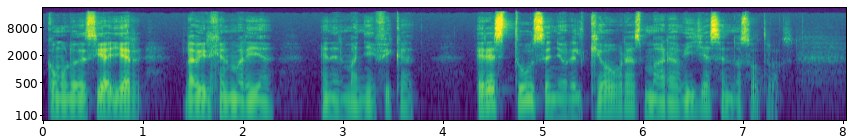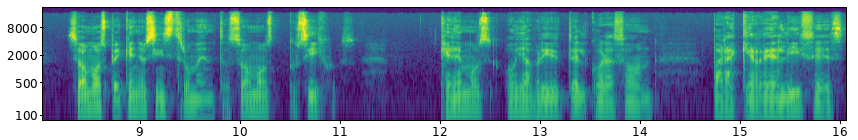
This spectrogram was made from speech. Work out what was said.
como lo decía ayer la Virgen María en el Magnificat. Eres tú, Señor, el que obras maravillas en nosotros. Somos pequeños instrumentos, somos tus hijos. Queremos hoy abrirte el corazón para que realices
